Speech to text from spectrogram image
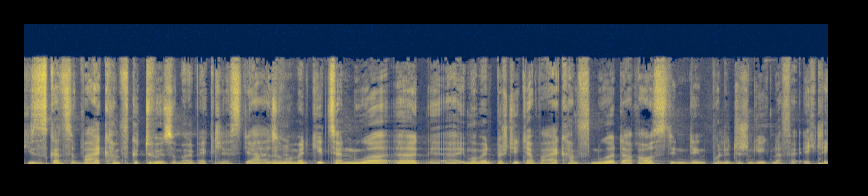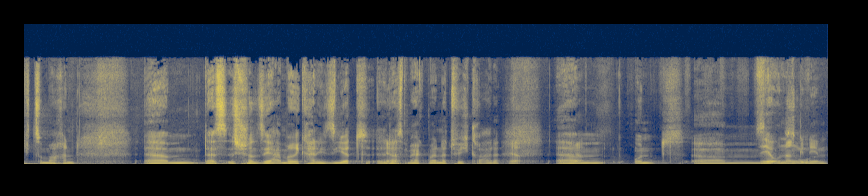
dieses ganze Wahlkampfgetöse mal weglässt, ja, Mhm. also im Moment geht's ja nur, äh, äh, im Moment besteht ja Wahlkampf nur daraus, den, den politischen Gegner verächtlich zu machen. Ähm, das ist schon sehr amerikanisiert, äh, Ja. das merkt man natürlich gerade. Ja. Ähm, Und ähm, Sehr unangenehm.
